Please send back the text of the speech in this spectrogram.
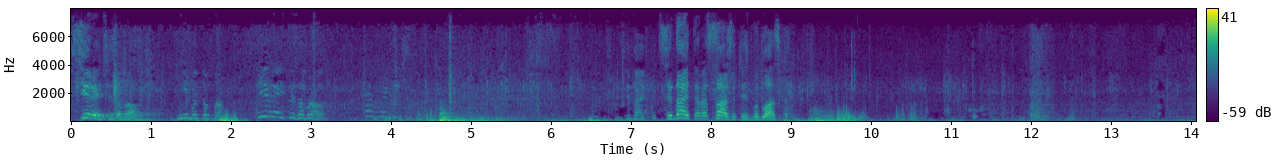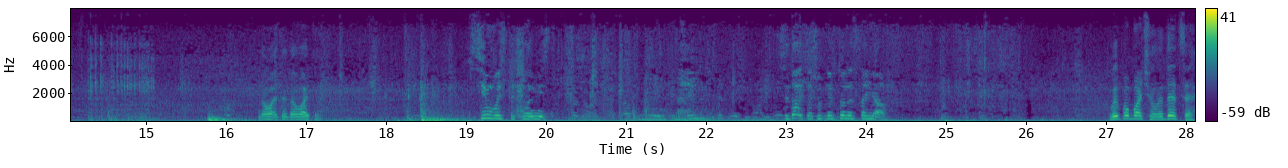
Всі речі забрали. Нібито так. Всі речі забрали. Сідайте. Сідайте, розсаджуйтесь, будь ласка. Давайте, давайте. Всім вистачило місця. Сідайте, щоб ніхто не стояв. Ви побачили, де це?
